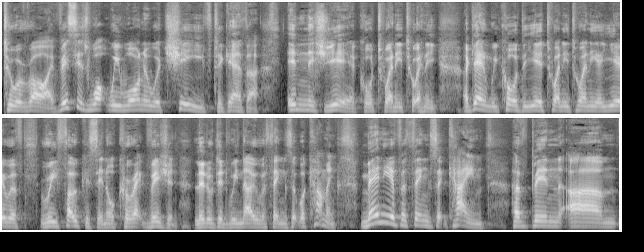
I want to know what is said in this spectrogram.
to arrive. This is what we want to achieve together in this year called 2020. Again, we called the year 2020 a year of refocusing or correct vision. Little did we know the things that were coming. Many of the things that came have been um,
